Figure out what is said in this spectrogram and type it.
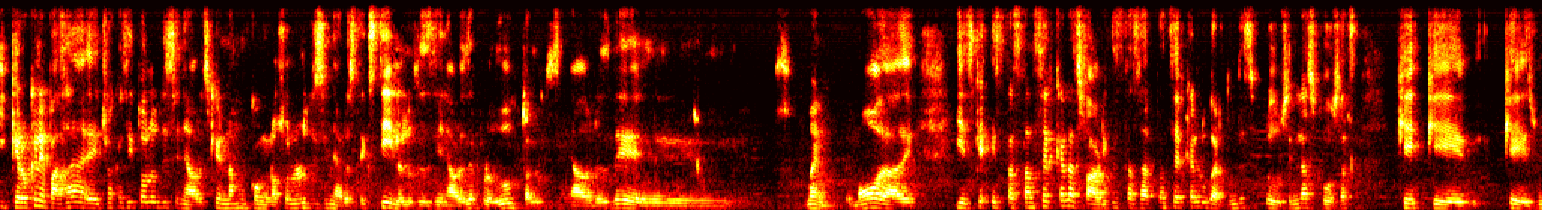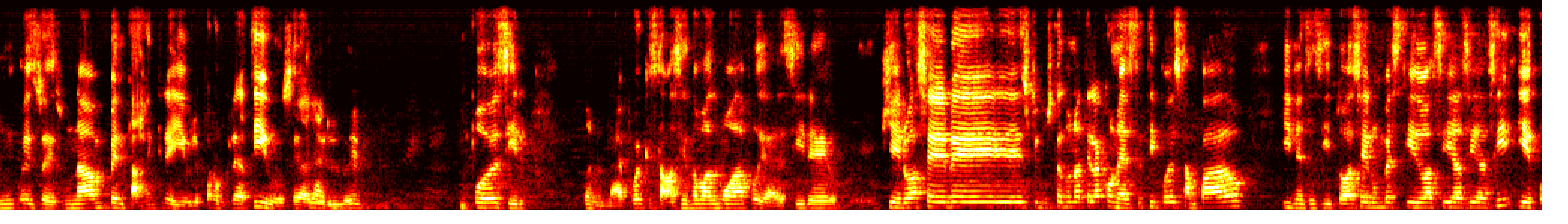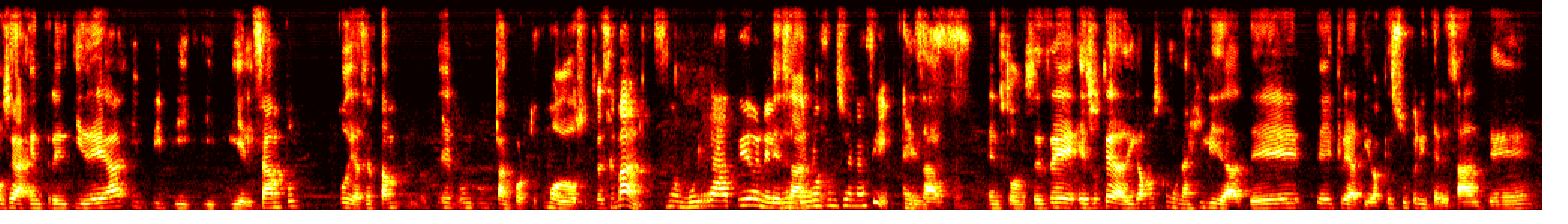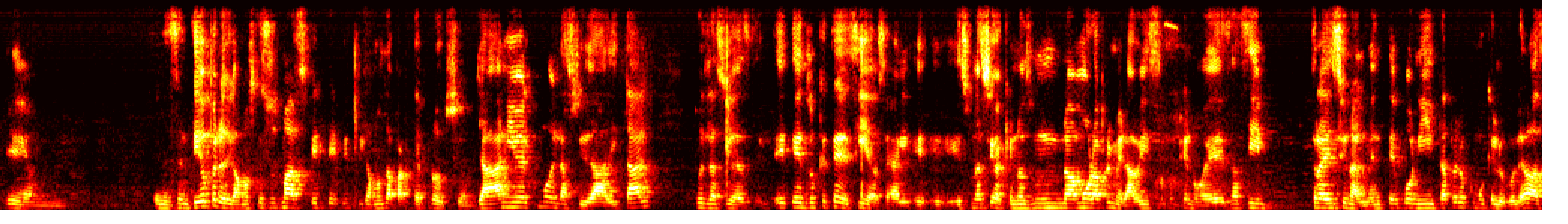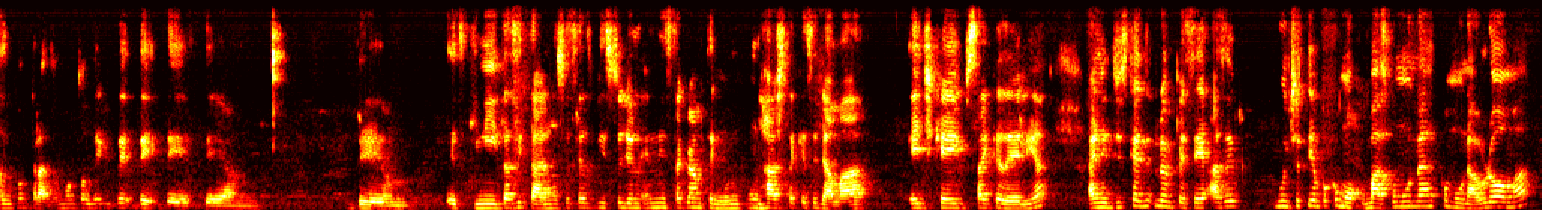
y creo que le pasa de hecho a casi todos los diseñadores que vienen a Hong Kong, no solo los diseñadores textiles, los diseñadores de producto, los diseñadores de, bueno, de moda, de, y es que estás tan cerca de las fábricas, estás tan cerca del lugar donde se producen las cosas, que, que que es, un, es, es, una ventaja increíble para un creativo. O sea, yo, puedo decir, bueno, en la época que estaba haciendo más moda, podía decir, eh, quiero hacer, eh, estoy buscando una tela con este tipo de estampado y necesito hacer un vestido así, así, así, y o sea, entre idea y, y, y, y el sample podía ser tan, eh, tan corto como dos o tres semanas. No, muy rápido, en el Exacto. mundo no funciona así. Exacto. Entonces, eh, eso te da, digamos, como una agilidad de, de creativa que es súper interesante eh, en ese sentido, pero digamos que eso es más, digamos, la parte de producción. Ya a nivel como de la ciudad y tal, pues la ciudad es, es lo que te decía, o sea, es una ciudad que no es un amor a primera vista, porque no es así tradicionalmente bonita, pero como que luego le vas encontrando un montón de, de, de, de, um, um, esquinitas y tal. No sé si has visto, yo en Instagram tengo un, hashtag que se llama HK Psychedelia. Lo empecé hace mucho tiempo como más como una, como una broma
